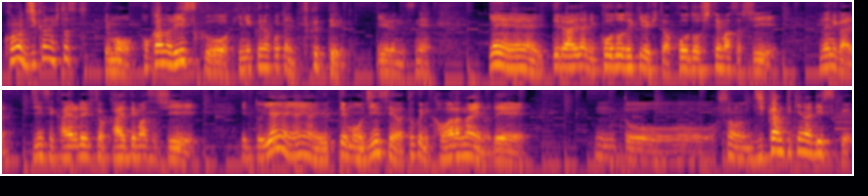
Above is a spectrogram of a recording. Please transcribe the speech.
この時間一つとっても、他のリスクを皮肉なことに作っていると言えるんですね。やんやんやんやん言ってる間に行動できる人は行動してますし、何か人生変えられる人は変えてますし、えっと、やんやんやんやん言っても人生は特に変わらないので、うんと、その時間的なリスク、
